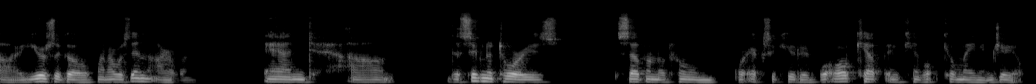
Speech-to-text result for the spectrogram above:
uh, years ago when I was in Ireland. And um, the signatories, seven of whom were executed, were all kept in Kil- Kilmainham jail.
